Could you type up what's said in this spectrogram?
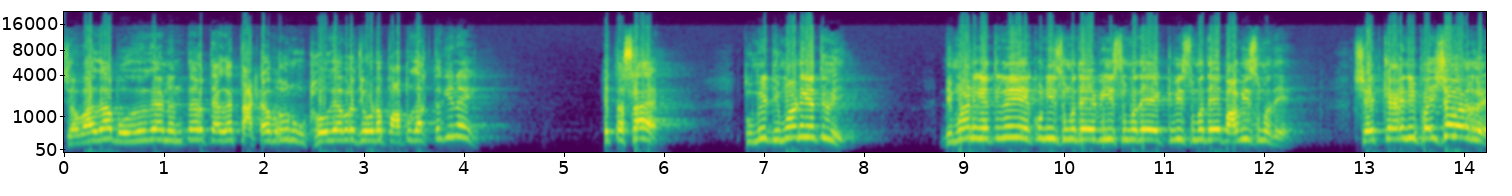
जवागा बोगल्यानंतर त्याला ताटावरून उठवल्यावर जेवढं पाप लागतं की नाही? हे तसं आहे. तुम्ही डिमांड घेतली. डिमांड घेतली एकोणीसमध्ये वीसमध्ये एकवीसमध्ये बावीसमध्ये शेतकऱ्यांनी पैसे भरले.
